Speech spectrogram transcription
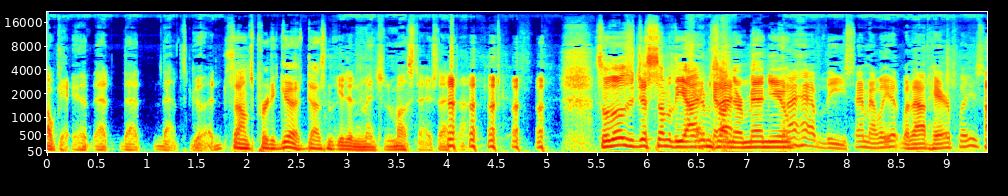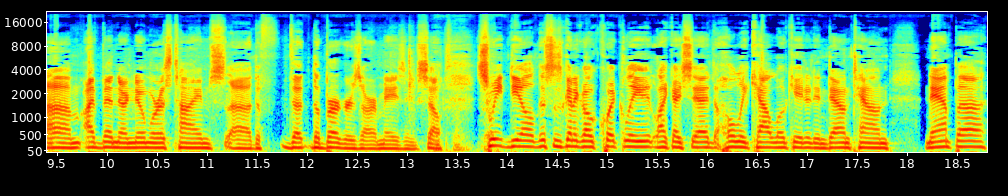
Okay, that that that's good. Sounds pretty good, doesn't it? You didn't mention a mustache that time. So those are just some of the items Can on I- their menu. Can I have the Sam Elliott without hair, please? Um, I've been there numerous times. Uh, the, the the burgers are amazing. So sweet deal. This is going to go quickly. Like I said, Holy Cow located in downtown Nampa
